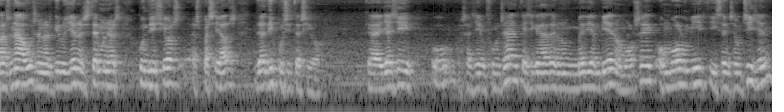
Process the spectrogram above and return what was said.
les naus, en arqueologia necessitem unes condicions especials de dipositació. Que hi hagi s'hagi enfonsat, que hagi quedat en un medi ambient o molt sec, o molt humit i sense oxigen,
